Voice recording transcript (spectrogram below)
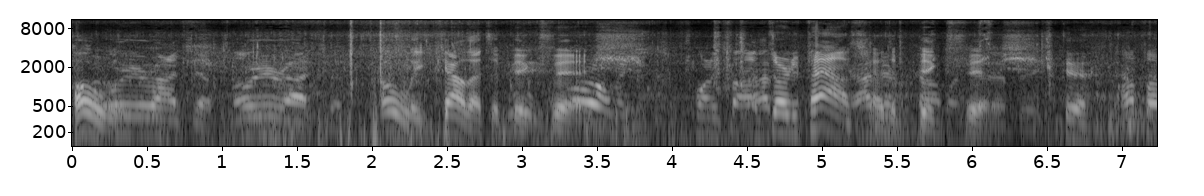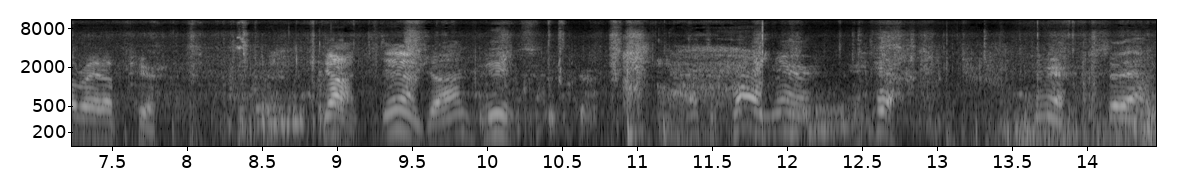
Lower Holy, your rods up. Lower your rods up. holy cow, that's a big fish. Oh, 25, 30 pounds. That's a big caught one that fish. Here, how about right up here? John, damn, John. That's a climb there. Yeah. Come here, sit down.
